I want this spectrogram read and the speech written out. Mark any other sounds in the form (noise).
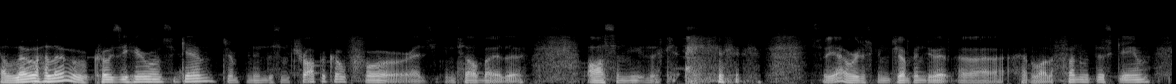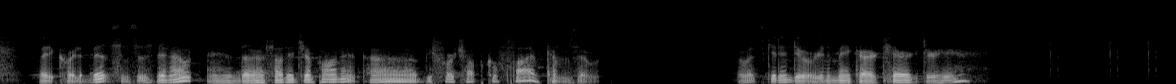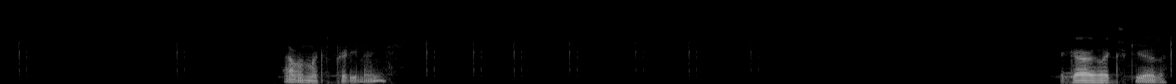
Hello, hello, Kozzy here once again, jumping into some Tropico 4, as you can tell by the awesome music. (laughs) so yeah, we're just going to jump into it. Uh, I had a lot of fun with this game, played it quite a bit since it's been out, and I uh, thought I'd jump on it uh, before Tropico 5 comes out. So let's get into it. We're going to make our character here. That one looks pretty nice. Garlic's good.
